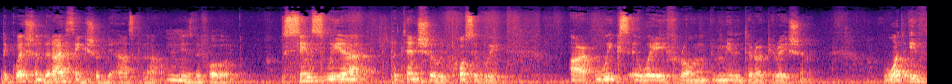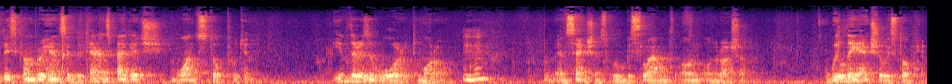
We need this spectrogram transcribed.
The question that I think should be asked now mm-hmm. is the following. Since we are potentially, possibly, are weeks away from a military operation, what if this comprehensive deterrence package won't stop Putin? If there is a war tomorrow mm-hmm. and sanctions will be slammed on, on Russia, will they actually stop him?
